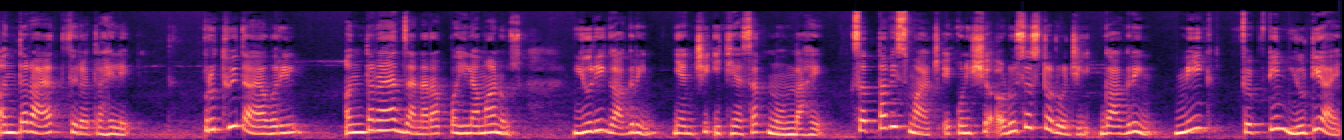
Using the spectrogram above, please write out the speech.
अंतराळात फिरत राहिले. पृथ्वी तळावरील अंतराळात जाणारा पहिला माणूस युरी गागरीन यांची इतिहासात नोंद आहे. सत्तावीस मार्च एकोणीसशे अडुसष्ट रोजी Gagarin MiG fifteen U T I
